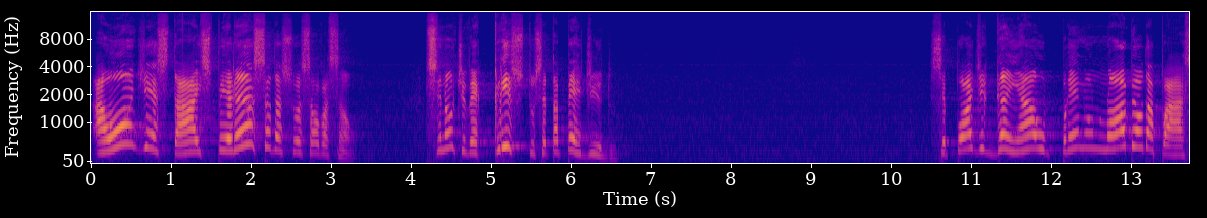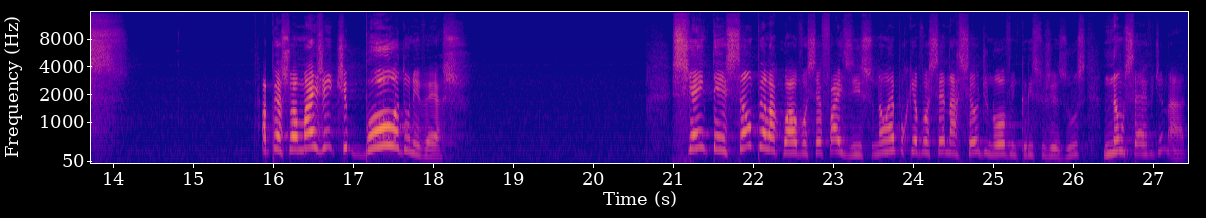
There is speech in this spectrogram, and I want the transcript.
aonde está a esperança da sua salvação, se não tiver Cristo, você está perdido. Você pode ganhar o prêmio Nobel da Paz. A pessoa mais gente boa do universo. Se a intenção pela qual você faz isso não é porque você nasceu de novo em Cristo Jesus, não serve de nada.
